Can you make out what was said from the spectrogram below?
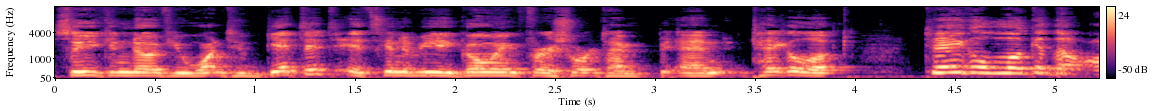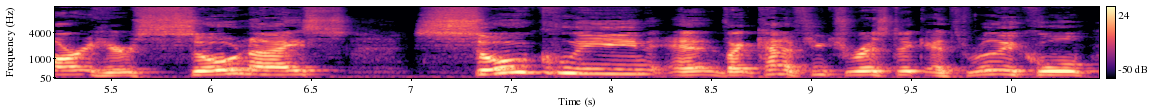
so you can know if you want to get it. It's going to be going for a short time and take a look. Take a look at the art here. So nice so clean and like kind of futuristic. It's really cool.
